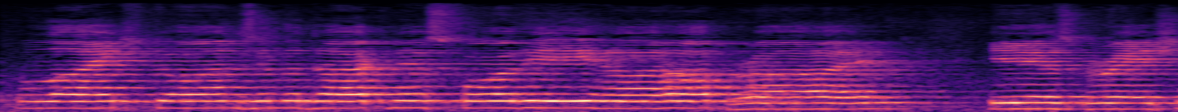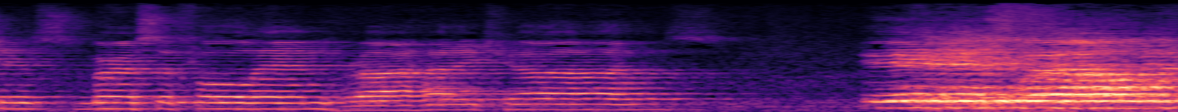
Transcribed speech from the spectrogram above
Light dawns in the darkness for the upright. He is gracious, merciful, and righteous. It is well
